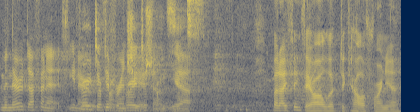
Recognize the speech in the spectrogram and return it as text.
I mean, there are definite you know very different, differentiations. Very different, yes. Yeah. But I think they all look to California.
